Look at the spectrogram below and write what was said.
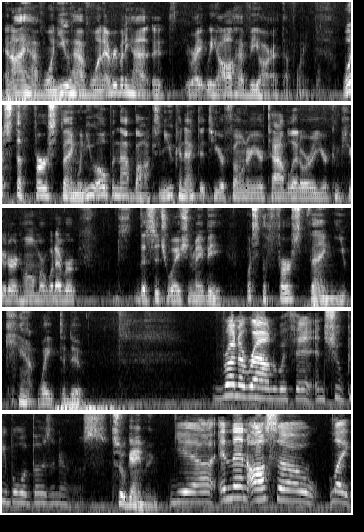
and I have one, you have one, everybody has it's right, we all have VR at that point. What's the first thing when you open that box and you connect it to your phone or your tablet or your computer at home or whatever the situation may be? What's the first thing you can't wait to do? Run around with it and shoot people with bows and arrows. So gaming. Yeah, and then also like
